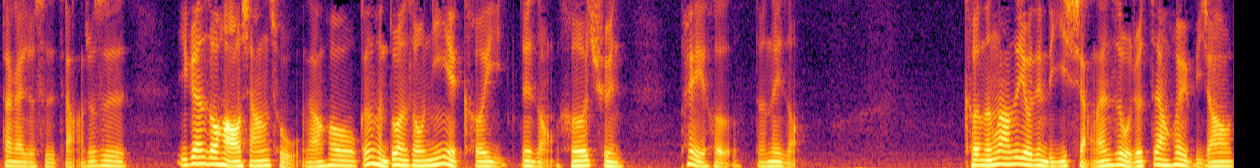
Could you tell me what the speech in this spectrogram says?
大概就是这样，就是一个人时候好好相处，然后跟很多人时候，你也可以那种合群配合的那种，可能那是有点理想，但是我觉得这样会比较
